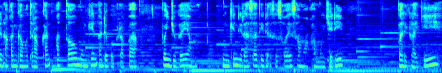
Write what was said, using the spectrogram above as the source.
dan akan kamu terapkan atau mungkin ada beberapa poin juga yang mungkin dirasa tidak sesuai sama kamu. Jadi balik lagi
